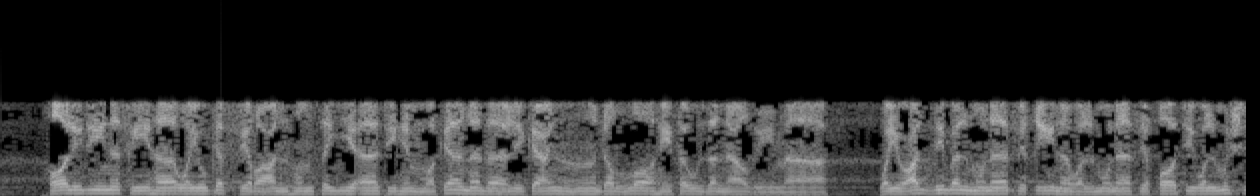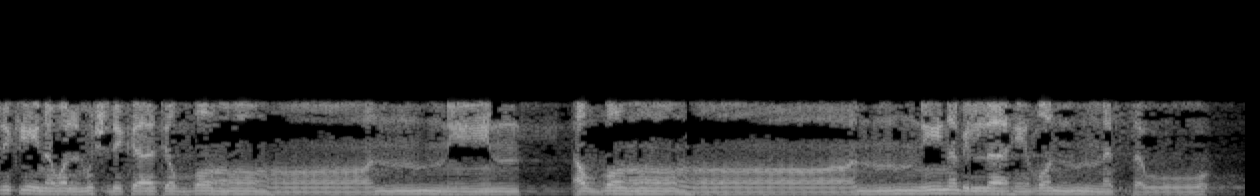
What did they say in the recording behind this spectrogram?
خالدين فيها ويكفر عنهم سيئاتهم وكان ذلك عند الله فوزا عظيما. ويعذب المنافقين والمنافقات والمشركين والمشركات الظانين. الظانين بالله ظن السوء.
